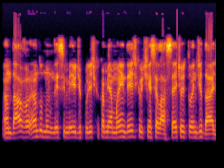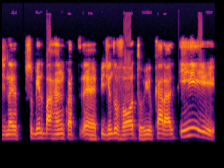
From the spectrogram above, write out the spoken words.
andava, ando nesse meio de política com a minha mãe desde que eu tinha, sei lá, 7, 8 anos de idade, né? Subindo barranco, é, pedindo voto e o caralho. E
